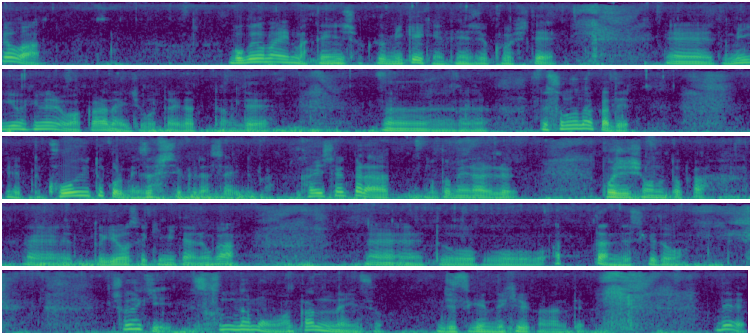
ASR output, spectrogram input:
要は僕の場合今転職未経験転職をして、えーと、右を左もわからない状態だったんでうんでその中で、えっと、こういうところ目指してくださいとか会社から求められるポジションとか、えっと、業績みたいのが、えっと、あったんですけど正直そんなもん分かんないんですよ実現できるかなんて。で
